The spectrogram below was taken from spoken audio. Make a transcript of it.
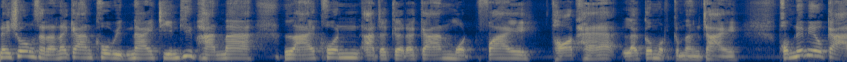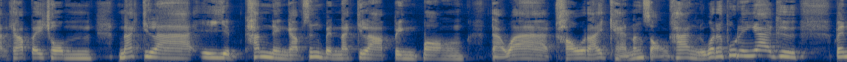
ในช่วงสถานการณ์โควิด -19 ที่ผ่านมา หลายคนอาจจะเกิดอาการหมดไฟ ท้อแท้แล้วก็หมดกำลังใจ ผมได้มีโอกาสครับไปชมนักกีฬาอียิปต์ท่านหนึ่งครับ ซึ่งเป็นนักกีฬาปิงปอง แต่ว่าเขาไร้แขนทั้งสองข้าง หรือว่าถ้าพูดง่ายๆคือ เป็น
